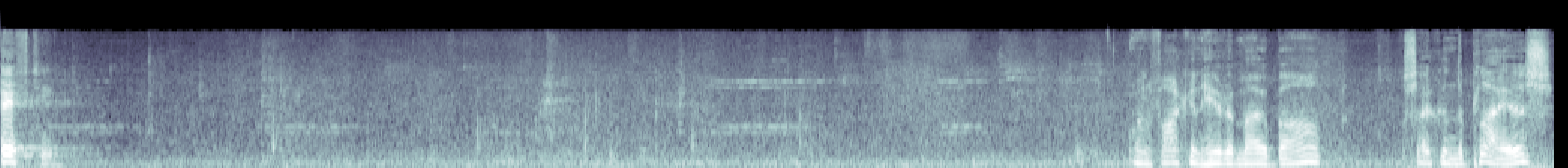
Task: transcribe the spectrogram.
Fifteen. Well, if I can hear a mobile, so can the players.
